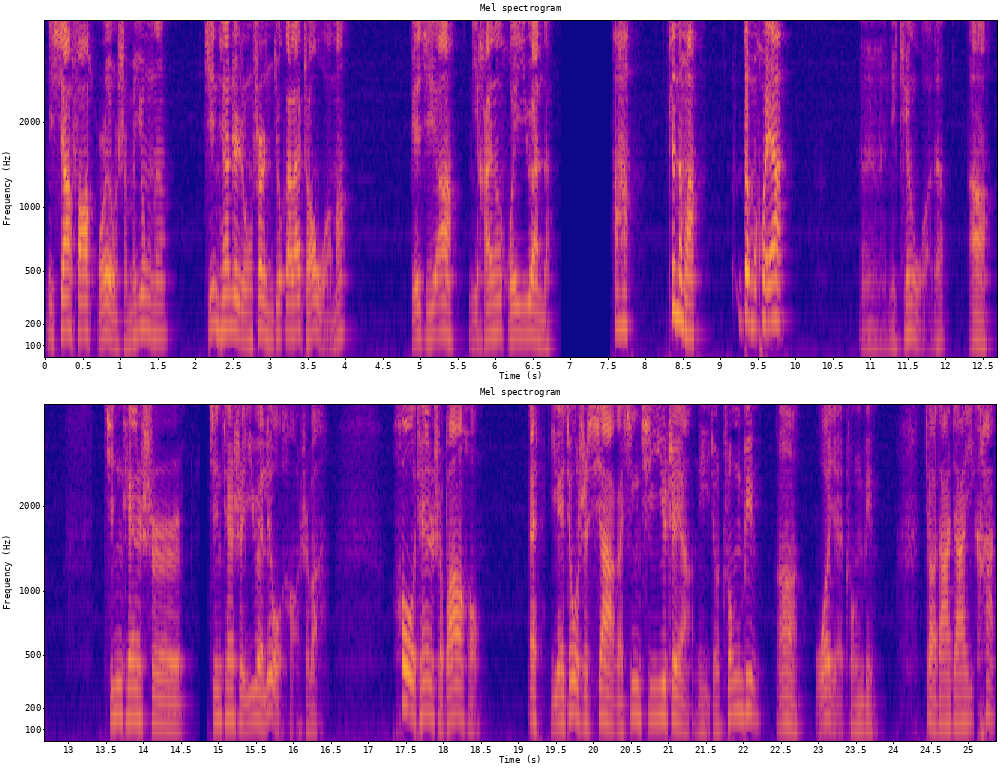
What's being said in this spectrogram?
你瞎发火有什么用呢？今天这种事儿你就该来找我吗？别急啊，你还能回医院的。啊，真的吗？怎么回啊？嗯，你听我的啊。今天是今天是一月六号是吧？后天是八号，哎，也就是下个星期一这样，你就装病啊，我也装病，叫大家一看，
